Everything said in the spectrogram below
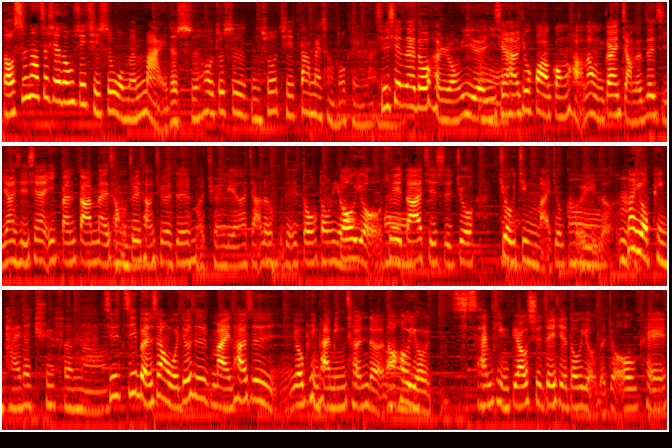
老师，那这些东西其实我们买的时候，就是你说其实大卖场都可以买。其实现在都很容易的，以前还要去化工行。哦、那我们刚才讲的这几样，其实现在一般大卖场最常去的这些什么全联啊、家乐福这些都都有都有，所以大家其实就。就近买就可以了。嗯、那有品牌的区分吗？其实基本上我就是买它是有品牌名称的，然后有产品标示这些都有的就 OK。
